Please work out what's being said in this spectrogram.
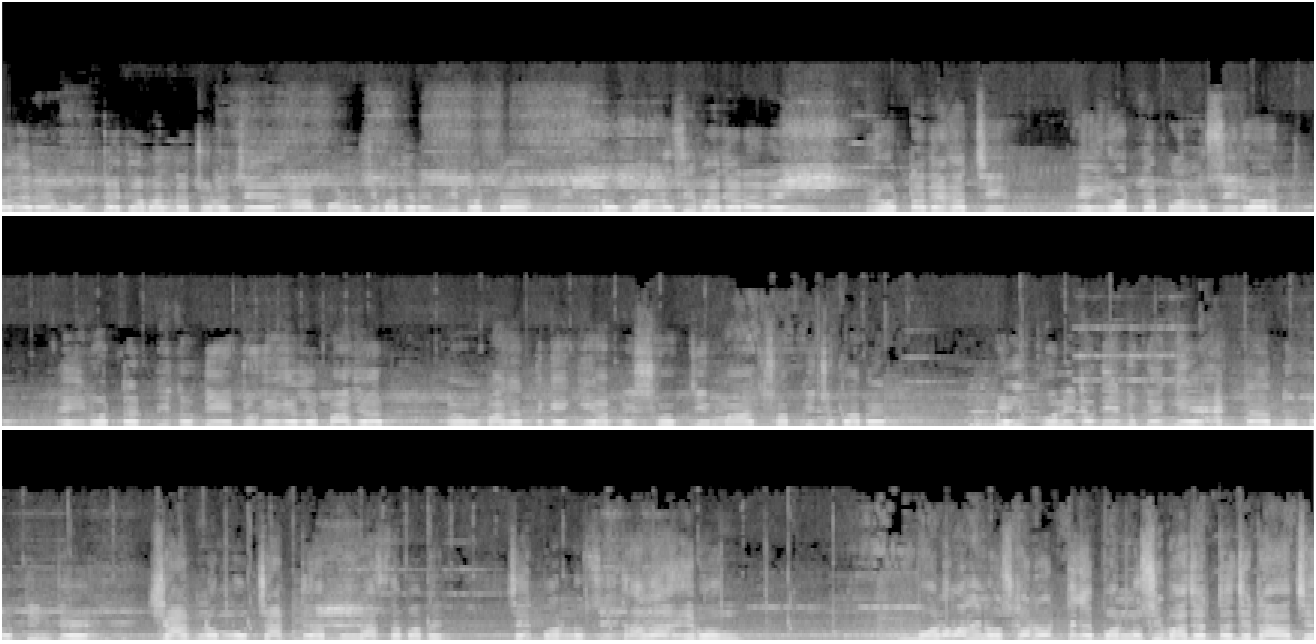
বাজারের মুখটা কামালদা চলেছে আর পণ্যশ্রী বাজারের ভিতরটা। এবং পণ্যশ্রী বাজারের এই রোডটা দেখাচ্ছি। এই রোডটা পণ্যশ্রী রোড। এই রোডটার ভিতর দিয়ে ঢুকে গেলে বাজার এবং বাজার থেকে গিয়ে আপনি সবজি, মাছ সব কিছু পাবেন। এই গলিটা দিয়ে ঢুকে গিয়ে একটা, দুটো, তিনটে, চার নম্বর, চারটে আপনি রাস্তা পাবেন। সেই পণ্যশ্রী থানা এবং বনমালী নস্কর রোড থেকে পণ্যশ্রী বাজারটা যেটা আছে,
